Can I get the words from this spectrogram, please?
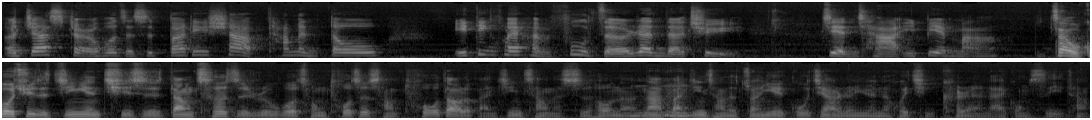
adjuster 或者是 body shop，他们都一定会很负责任的去检查一遍吗？在我过去的经验，其实当车子如果从拖车厂拖到了钣金厂的时候呢，嗯，那钣金厂的专业估价人员呢，会请客人来公司一趟。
